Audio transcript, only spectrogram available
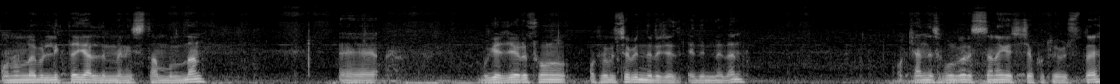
Onunla birlikte geldim ben İstanbul'dan. Ee, bu gece yarısı onu otobüse bindireceğiz Edirne'den. O kendisi Bulgaristan'a geçecek otobüste.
